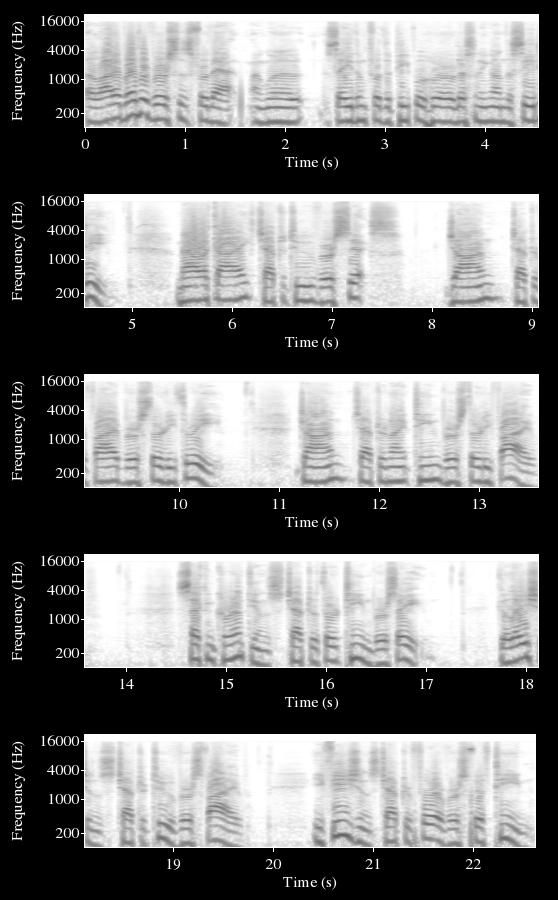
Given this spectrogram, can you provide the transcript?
a lot of other verses for that. I'm going to say them for the people who are listening on the CD. Malachi chapter 2 verse 6. John chapter 5 verse 33. John chapter 19 verse 35. 2 Corinthians chapter 13 verse 8. Galatians chapter 2 verse 5. Ephesians chapter 4 verse 15.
